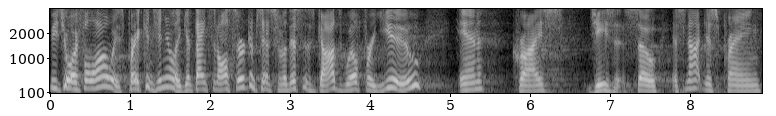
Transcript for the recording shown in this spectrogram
Be joyful always. Pray continually. Give thanks in all circumstances, for this is God's will for you in Christ Jesus. So it's not just praying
